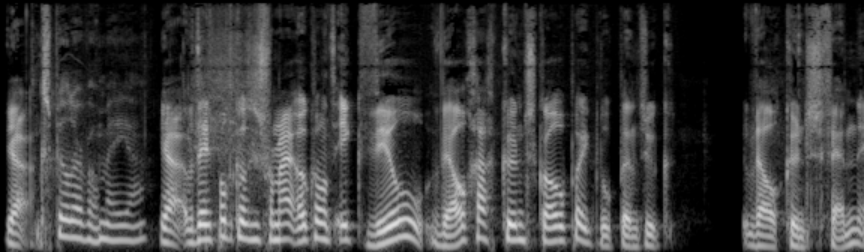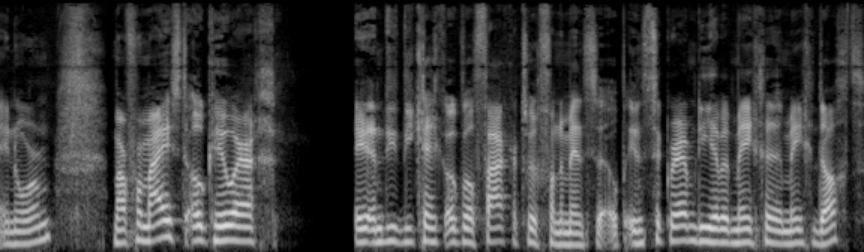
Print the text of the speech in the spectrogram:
ja. Ik speel daar wel mee, ja. Ja, deze podcast is voor mij ook wel, want ik wil wel graag kunst kopen. Ik bedoel, ik ben natuurlijk wel kunstfan enorm. Maar voor mij is het ook heel erg, eh, en die, die kreeg ik ook wel vaker terug van de mensen op Instagram die hebben meegedacht.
